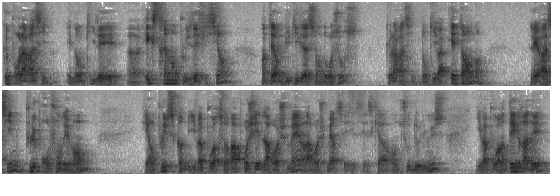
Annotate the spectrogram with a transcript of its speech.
que pour la racine. Et donc il est euh, extrêmement plus efficient en termes d'utilisation de ressources que la racine. Donc il va étendre les racines plus profondément. Et en plus, comme il va pouvoir se rapprocher de la roche-mère, la roche-mère c'est ce qu'il y a en dessous de l'humus, il va pouvoir dégrader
